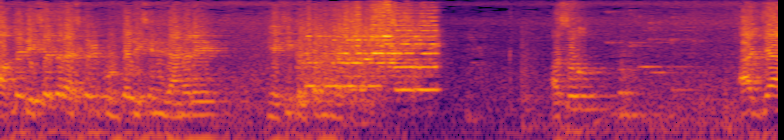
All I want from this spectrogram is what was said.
आपल्या देशाचं राजकारण कोणत्या दिशेने जाणार आहे याची कल्पना नाही. असो आज ज्या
